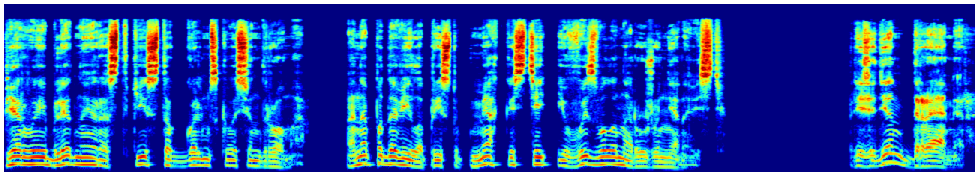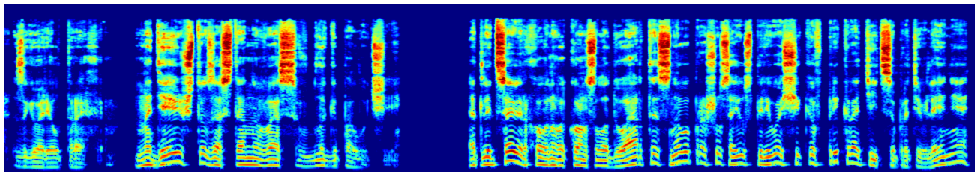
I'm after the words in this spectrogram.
Первые бледные ростки стокгольмского синдрома. Она подавила приступ мягкости и вызвала наружу ненависть. «Президент Драмер», — заговорил Трехем, — «надеюсь, что застану вас в благополучии. От лица Верховного консула Дуарте снова прошу союз перевозчиков прекратить сопротивление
